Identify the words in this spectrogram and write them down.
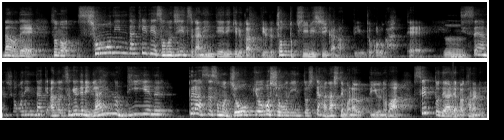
なので、その証人だけでその事実が認定できるかっていうと、ちょっと厳しいかなっていうところがあって、うん実。際あの証人だけ、あの、先ほど言ったように LINE の DM プラスその状況を証人として話してもらうっていうのは、セットであればかなり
